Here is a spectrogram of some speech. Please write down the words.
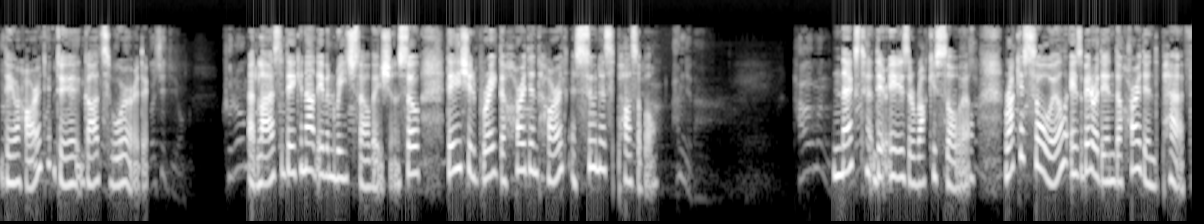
their heart to God's word. At last, they cannot even reach salvation, so they should break the hardened heart as soon as possible. Next, there is rocky soil. Rocky soil is better than the hardened path.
